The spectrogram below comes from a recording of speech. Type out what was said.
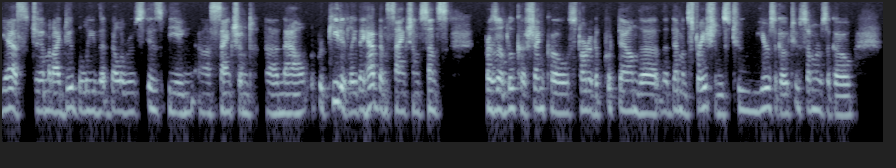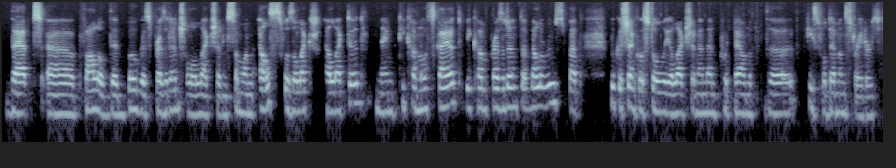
yes, Jim. And I do believe that Belarus is being uh, sanctioned uh, now repeatedly. They have been sanctioned since President Lukashenko started to put down the, the demonstrations two years ago, two summers ago, that uh, followed the bogus presidential election. Someone else was elect- elected, named Tikhanovskaya, to become president of Belarus, but Lukashenko stole the election and then put down the, the peaceful demonstrators.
